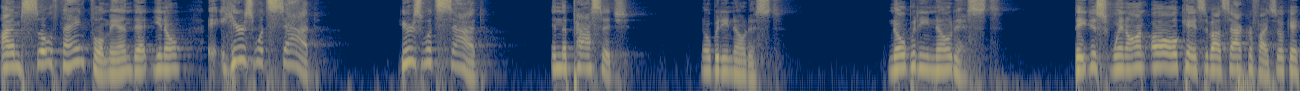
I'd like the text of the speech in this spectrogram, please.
I'm so thankful, man, that, you know, here's what's sad. Here's what's sad in the passage nobody noticed. Nobody noticed. They just went on, oh, okay, it's about sacrifice. Okay,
